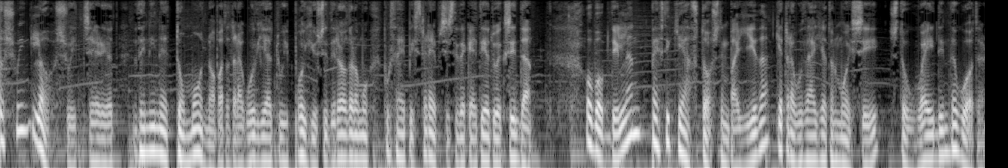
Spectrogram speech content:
Το Swing Low Sweet Chariot δεν είναι το μόνο από τα τραγούδια του υπόγειου σιδηρόδρομου που θα επιστρέψει στη δεκαετία του 60. Ο Bob Dylan πέφτει και αυτός στην παγίδα και τραγουδάει για τον Μωυσή στο Wade in the Water.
